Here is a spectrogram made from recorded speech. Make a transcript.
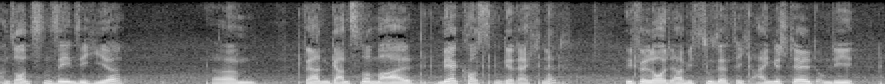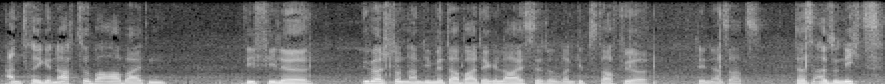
Ansonsten sehen Sie hier, ähm, werden ganz normal Mehrkosten gerechnet. Wie viele Leute habe ich zusätzlich eingestellt, um die Anträge nachzubearbeiten? Wie viele Überstunden haben die Mitarbeiter geleistet? Und dann gibt es dafür den Ersatz. Das ist also nichts,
